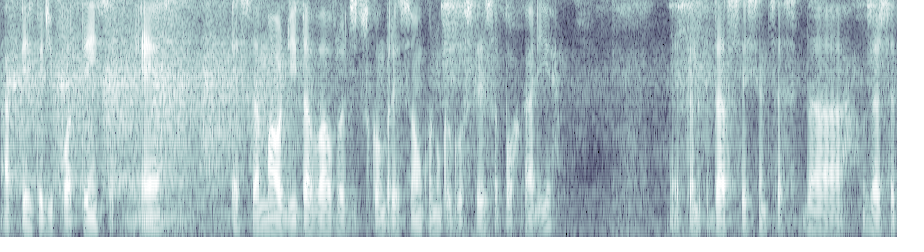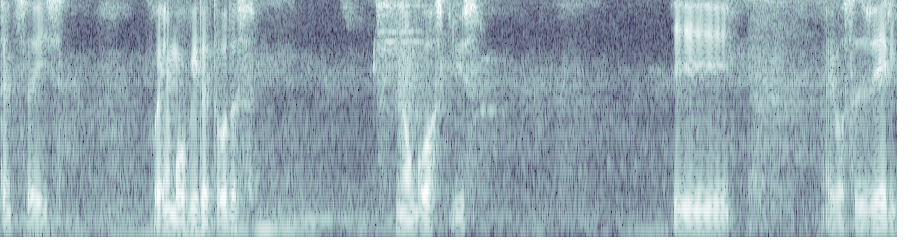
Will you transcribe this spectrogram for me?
A perca de potência é essa maldita válvula de descompressão, que eu nunca gostei dessa porcaria. É, tanto que da 600, da 076 foi removida todas. Não gosto disso. E aí vocês verem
